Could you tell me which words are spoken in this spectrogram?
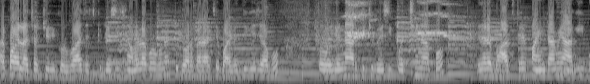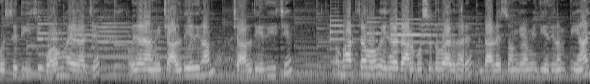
আর কয়লা চচ্চড়ি করব। আজ আজকে বেশি ঝামেলা করব না, একটু দরকার আছে, বাইরের দিকে যাব। তো ওই জন্য আর কিছু বেশি করছি না কো। এধারে ভাতের পানিটা আমি আগেই বসে দিয়েছি, গরম হয়ে গেছে। ওই ধারে আমি চাল দিয়ে দিলাম, চাল দিয়ে দিয়েছি। ভাতটা হোক, এধারে ডাল বসে দেবো এক ধারে ডালের সঙ্গে আমি দিয়ে দিলাম পেঁয়াজ,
